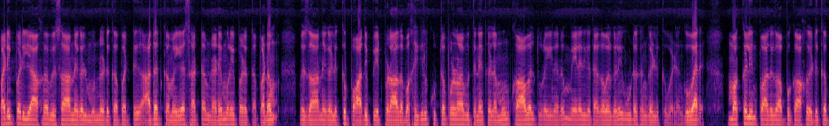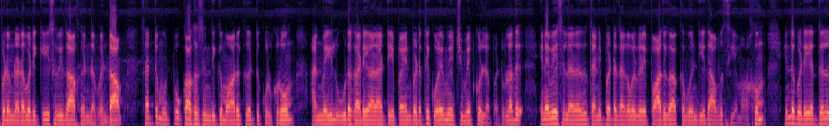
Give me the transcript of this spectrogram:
படிப்படியாக விசாரணைகள் முன்னெடுக்கப்பட்டு அதற்கமைய சட்டம் நடைமுறைப்படுத்தப்படும் விசாரணைகளுக்கு பாதிப்பு ஏற்படாத வகையில் குற்றப்புலனாய்வு திணைக்களமும் காவல்துறையினரும் மேலதிக தகவல்களை ஊடகங்களுக்கு வழங்குவர். மக்களின் பாதுகாப்புக்காக எடுக்கப்படும் நடவடிக்கை சிறிதாக எண்ண வேண்டாம். சற்று முற்போக்காக சிந்திக்குமாறு கேட்டுக்கொள்கிறோம். அண்மையில் ஊடக அடையாள அட்டையை பயன்படுத்தி கொலை முயற்சி மேற்கொள்ளப்பட்டுள்ளது. எனவே சிலரது தனிப்பட்ட தகவல்களை பாதுகாக்க வேண்டியது அவசியமாகும். இந்த விடயத்தில்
